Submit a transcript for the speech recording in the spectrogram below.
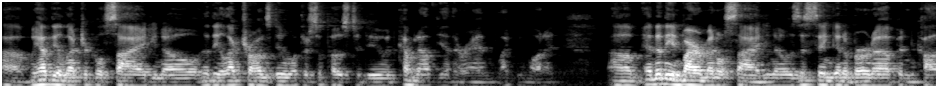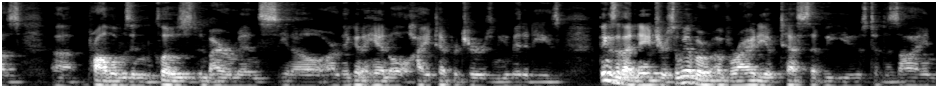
Um, we have the electrical side, you know, the electrons doing what they're supposed to do and coming out the other end like we want it. Um, and then the environmental side, you know, is this thing going to burn up and cause uh, problems in closed environments? You know, are they going to handle high temperatures and humidities, things of that nature? So we have a, a variety of tests that we use to design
